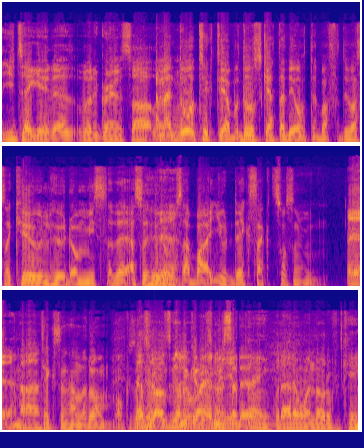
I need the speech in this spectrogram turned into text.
you take it as with a grain of salt? Like, men då tyckte jag, då skrattade jag åt det bara för att det var så kul hur de missade, alltså hur Yeah. de så bara gjorde exakt så som Yeah. texten handlade om. Och så That's hur de lyckades missa det. thing, but I didn't want notifications.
